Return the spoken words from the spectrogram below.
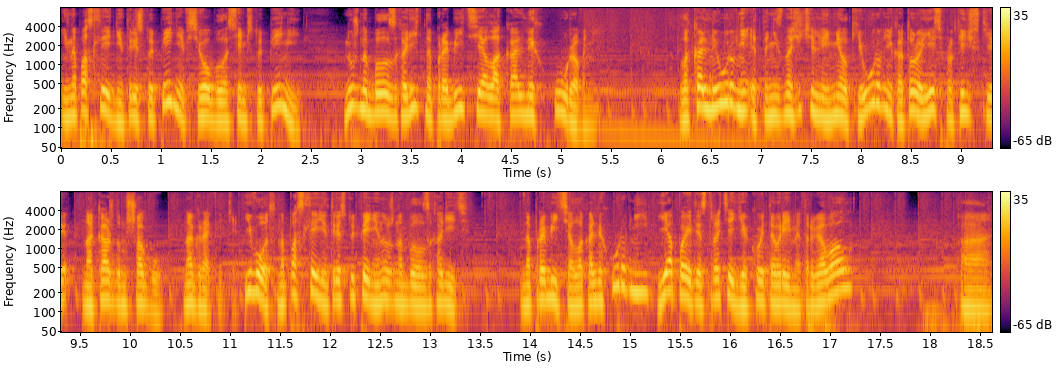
И на последние три ступени, всего было 7 ступеней, нужно было заходить на пробитие локальных уровней. Локальные уровни это незначительные мелкие уровни, которые есть практически на каждом шагу на графике. И вот, на последние три ступени нужно было заходить на пробитие локальных уровней. Я по этой стратегии какое-то время торговал, а,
